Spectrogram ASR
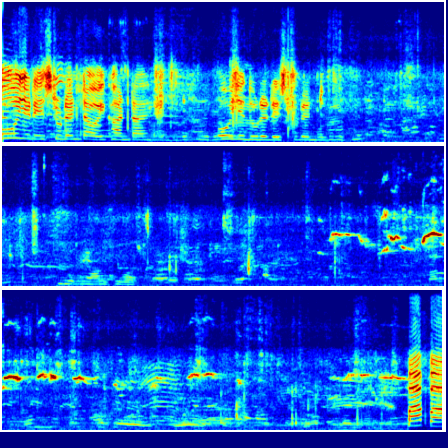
ওই যে রেস্টুরেন্টটা ওইখানটায় ওই যে দূরে রেস্টুরেন্ট পাপা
